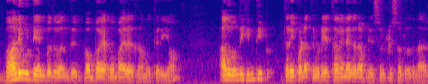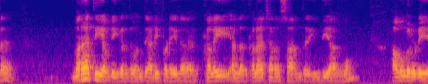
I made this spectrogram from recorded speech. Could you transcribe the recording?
பாலிவுட் என்பது வந்து பம்பாய் பம்பாயில் இருக்கு நமக்கு தெரியும். அது வந்து ஹிந்தி திரைப்படத்தினுடைய தலைநகர் அப்படின்னு சொல்லிட்டு சொல்கிறதுனால மராத்தி அப்படிங்கிறது வந்து அடிப்படையில் கலை அல்லது கலாச்சாரம் சார்ந்து இந்தியாகவும் அவங்களுடைய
